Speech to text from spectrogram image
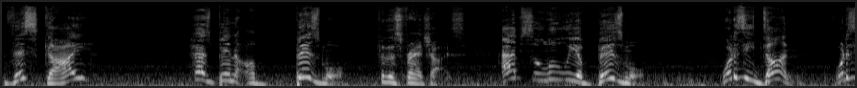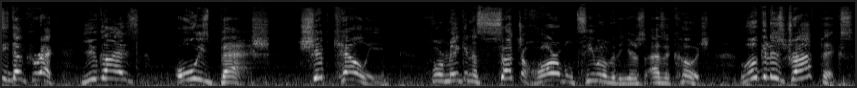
This guy has been abysmal for this franchise. Absolutely abysmal. What has he done? What has he done correct? You guys always bash Chip Kelly for making us such a horrible team over the years as a coach. Look at his draft picks.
